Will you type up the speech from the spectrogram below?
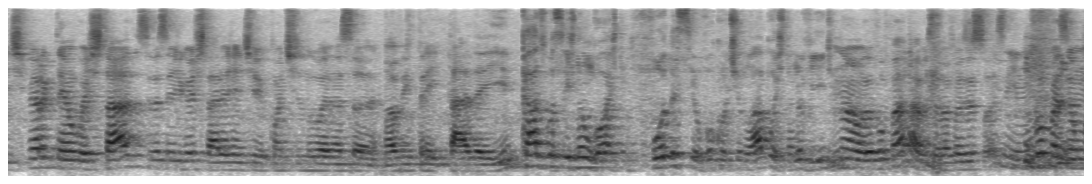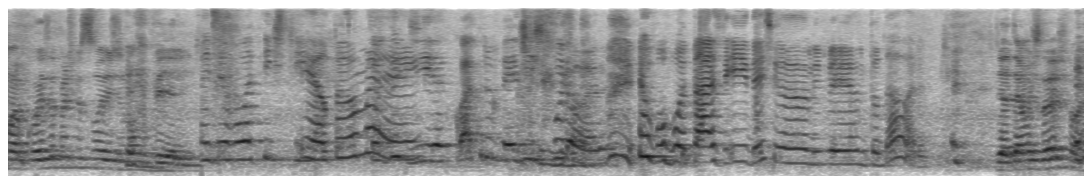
Espero que tenham gostado. Se vocês gostarem, a gente continua nessa nova empreitada aí. Caso vocês não gostem, foda-se, eu vou continuar postando vídeo. Não, eu vou parar, você vai fazer sozinho. Não vou fazer uma coisa para as pessoas não verem. Mas eu vou assistir Eu todo também. dia, quatro vezes por hora. Eu vou botar assim, deixando e vendo toda hora. Já temos dois fãs.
